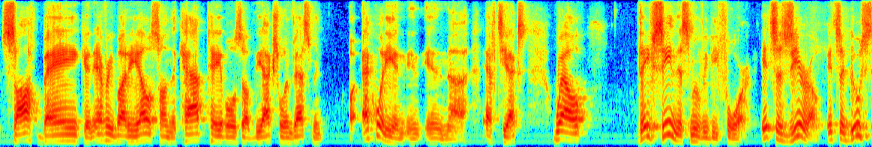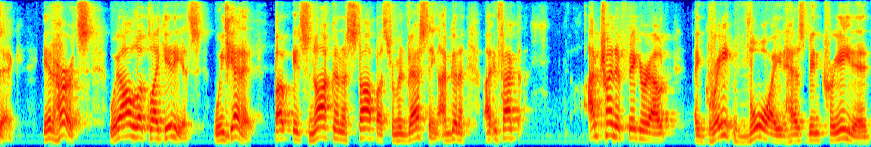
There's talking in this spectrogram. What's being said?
softbank and everybody else on the cap tables of the actual investment equity in, in, in uh, FTX. Well, they've seen this movie before. It's a zero, it's a goose egg. It hurts. We all look like idiots. We get it. but it's not going to stop us from investing. I'm going to, uh, in fact, I'm trying to figure out a great void has been created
